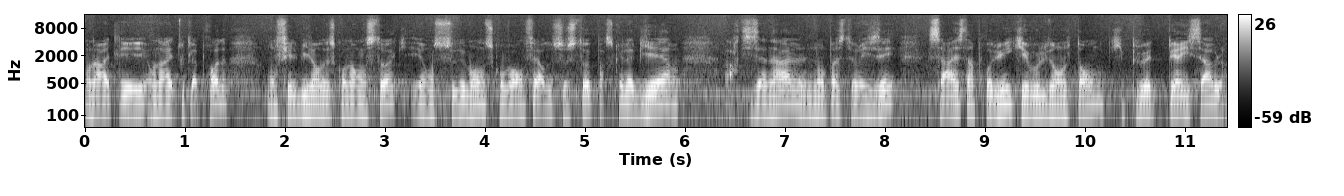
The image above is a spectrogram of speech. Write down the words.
on arrête, les, on arrête toute la prod, on fait le bilan de ce qu'on a en stock et on se demande ce qu'on va en faire de ce stock parce que la bière artisanale, non pasteurisée, ça reste un produit qui évolue dans le temps, qui peut être périssable.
